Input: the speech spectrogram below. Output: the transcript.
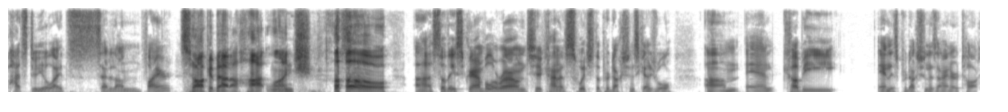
hot studio lights set it on fire. Talk about a hot lunch. Oh, Uh, so they scramble around to kind of switch the production schedule. Um, and Cubby and his production designer talk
